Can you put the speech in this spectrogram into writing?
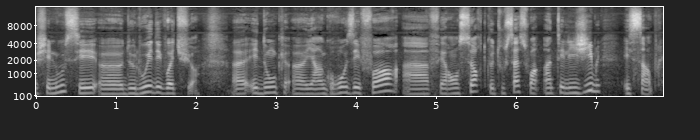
chez nous, c'est de louer des voitures. et donc, il y a un gros effort à faire en sorte que tout ça soit intelligible et simple.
